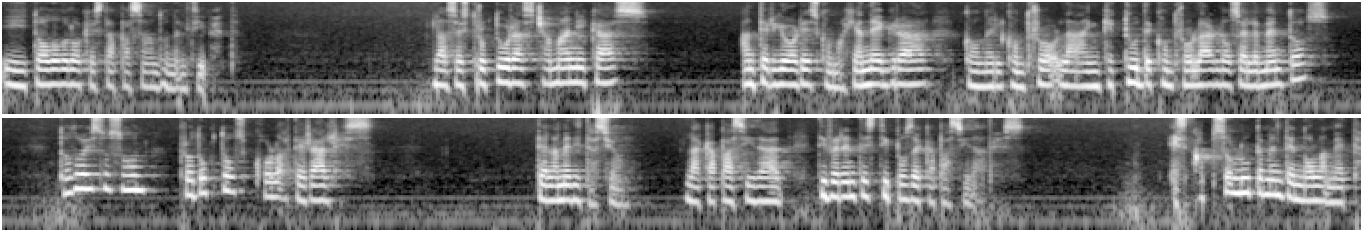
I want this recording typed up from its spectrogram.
y todo lo que está pasando en el Tíbet. Las estructuras chamánicas anteriores con magia negra, con el control, la inquietud de controlar los elementos, todo eso son productos colaterales de la meditación, la capacidad, diferentes tipos de capacidades. Es absolutamente no la meta,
